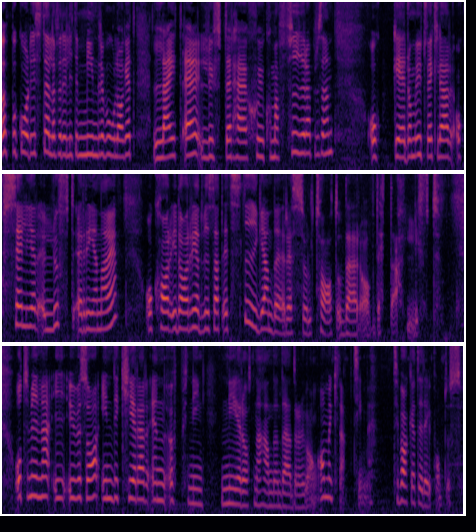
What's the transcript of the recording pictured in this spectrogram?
Uppåt går det istället för det lite mindre bolaget Light Air lyfter här 7,4 procent och eh, de utvecklar och säljer luftrenare och har idag redovisat ett stigande resultat och därav detta lyft. Och terminerna i USA indikerar en öppning neråt när handeln där drar igång om en knapp timme. Tillbaka till dig Pontus.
